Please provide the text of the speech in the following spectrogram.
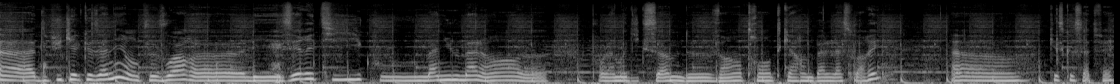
Euh, depuis quelques années, on peut voir euh, les hérétiques ou Manuel Malin euh, pour la modique somme de 20, 30, 40 balles la soirée. Qu'est-ce que ça te fait?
